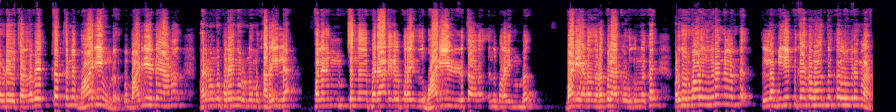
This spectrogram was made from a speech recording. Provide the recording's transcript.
എവിടെ വെച്ചാണ്. അവിടെയൊക്കെ തന്നെ ഭാര്യയുണ്ട്. അപ്പൊ ഭാര്യയുടെ ആണ് ഭരണം എന്ന് പറയുന്നവരുണ്ട് നമുക്കറിയില്ല. പലരും ചെന്ന് പരാതികൾ പറയുന്നത് ഭാര്യയുടെ അടുത്താണ് എന്ന് പറയുന്നുണ്ട്. ഭാര്യയാണ് നടപ്പിലാക്കി കൊടുക്കുന്നതൊക്കെ. പറഞ്ഞ ഒരുപാട് വിവരങ്ങളുണ്ട്. എല്ലാം ബി ജെ പിക്കാരുടെ ഭാഗത്തു നിന്നൊക്കെയുള്ള വിവരങ്ങളാണ്.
